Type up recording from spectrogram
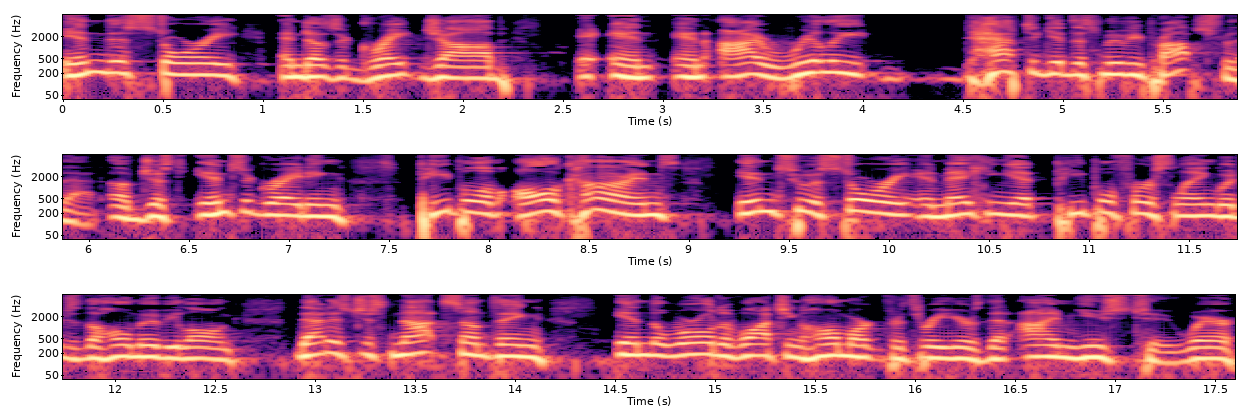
in this story and does a great job. And and I really have to give this movie props for that of just integrating people of all kinds into a story and making it people first language the whole movie long. That is just not something in the world of watching Hallmark for three years that I'm used to, where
